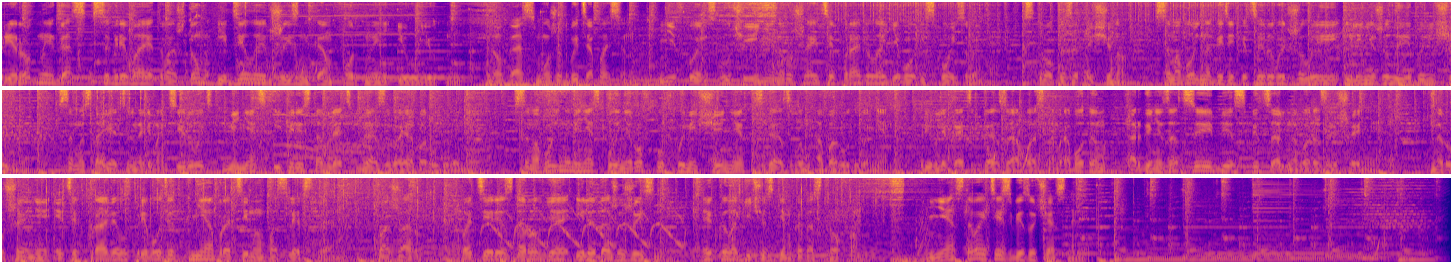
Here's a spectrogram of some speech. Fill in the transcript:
Природный газ согревает ваш дом и делает жизнь комфортной и уютной. Но газ может быть опасен. Ни в коем случае не нарушайте правила его использования. Строго запрещено самовольно газифицировать жилые или нежилые помещения, самостоятельно ремонтировать, менять и переставлять газовое оборудование, самовольно менять планировку в помещениях с газовым оборудованием, привлекать к газоопасным работам организации без специального разрешения. Нарушение этих правил приводит к необратимым последствиям – пожару, потере здоровья или даже жизни, экологическим катастрофам. Не оставайтесь безучастными.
